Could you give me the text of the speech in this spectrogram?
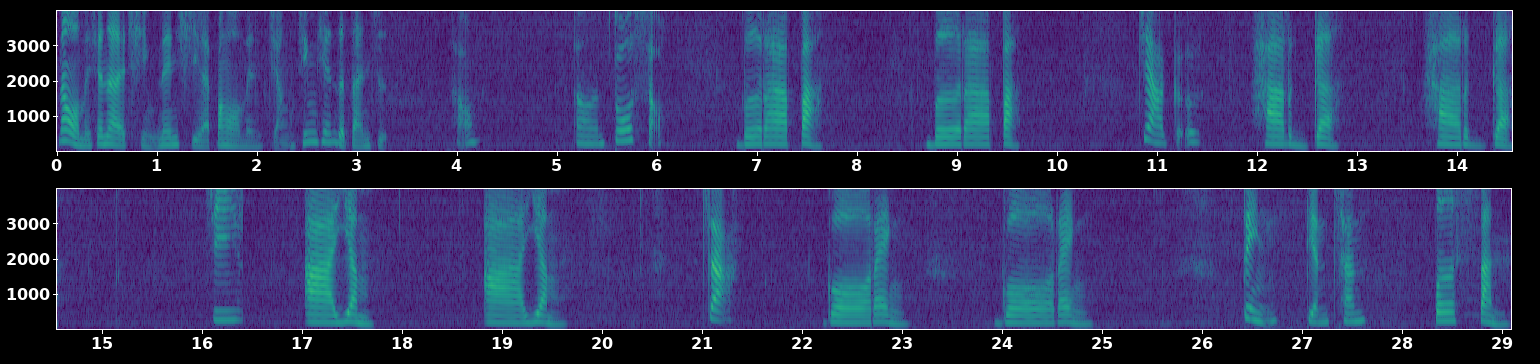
那我们现在来请 Nancy 来帮我们讲今天的单字。好，嗯，多少？Berapa？Berapa？价格？Harga？Harga？鸡？Ayam？Ayam？炸？Goreng？goreng 订点餐 pesan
